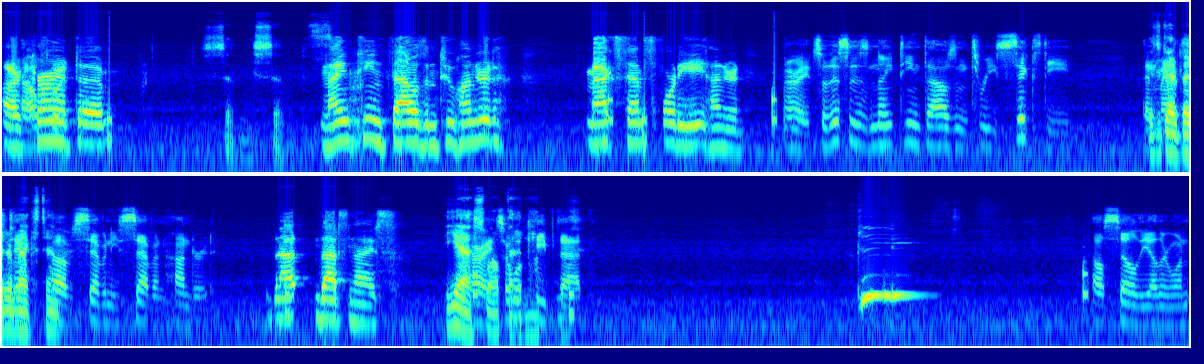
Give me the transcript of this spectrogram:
Our Output. current uh, Seventy-seven. nineteen thousand two hundred. Max temps forty eight hundred. all right, so this is nineteen thousand three sixty. It's got a better max temp. of seventy-seven hundred. That that's nice. Yes. All right, swap so we'll keep that. I'll sell the other one.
